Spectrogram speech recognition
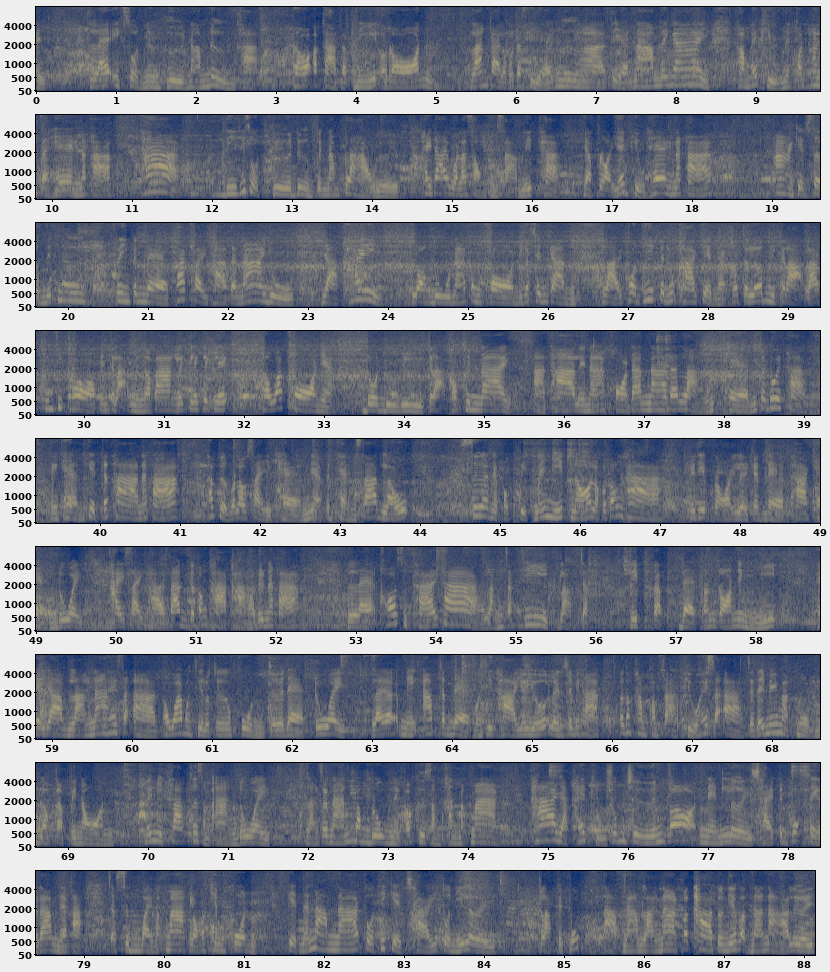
และอีกส่วนหนึ่งคือน้ำดื่มค่ะ เพราะอากาศแบบนี้ร้อนร่างกายเราก็จะเสียเหงื่อเสียน้ำได้ง่ายทำให้ผิวเนี่ยค่อนข้างจะแห้งนะคะ ถ้าดีที่สุดคือดื่มเป็นน้ำเปล่าเลย ให้ได้วันละ 2-3 ลิตรค่ะ อย่าปล่อยให้ผิวแห้งนะคะ อ่าเกดเสริมนิดนึงครีมกันแดดถ้าใครทาแต่หน้าอยู่ อยากให้ลองดูนะตรงคอนี่ก็เช่นกัน หลายคนที่เป็นลูกค้าเกดเนี่ยก็จะเริ่มมีกระละขึ้นที่คอเป็นกระเนื้อบ้างเล็กๆเล็กๆเพราะว่าคอเนี่ยโดน UV กระเขาขึ้นได้อ่าทาเลยนะ คอด้านหน้าด้านหลังแขนก็ด้วยค่ะอย่างแขนเกดก็ทานะคะ ถ้าเกิดว่าเราใส่แขนเนี่ยเป็นแขนสั้นแล้ว เสื้อเนี่ยปกปิดไม่มิดเนาะเราก็ต้องทาให้เรียบร้อยเลยกันแดดทาแขนด้วย ใครใส่ขาสั้นก็ต้องทาขาด้วยนะคะ และข้อสุดท้ายค่ะ หลังจากที่กลับจากทริปแบบแดดร้อนๆอย่างนี้ พยายามล้างหน้าให้สะอาด เพราะว่าบางทีเราเจอฝุ่นเจอแดดด้วย และเมคอัพกันแดดบางทีทาเยอะๆเลยใช่ไหมคะ ก็ต้องทำความสะอาดผิวให้สะอาดจะได้ไม่หมักหมมแล้วกลับไปนอน ไม่มีคราบเครื่องสำอางด้วย หลังจากนั้นบำรุงเนี่ยก็คือสำคัญมากๆ ถ้าอยากให้ผิวชุ่มชื้นก็เน้นเลยใช้เป็นพวกเซรั่มเนี่ยค่ะจะซึมไวมากๆแล้วก็เข้มข้น เกดแนะนำนะตัวที่เกดใช้ตัวนี้เลย กลับไปปุ๊บอาบน้ำล้างหน้าก็ทาตัวนี้แบบหนาๆเลย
